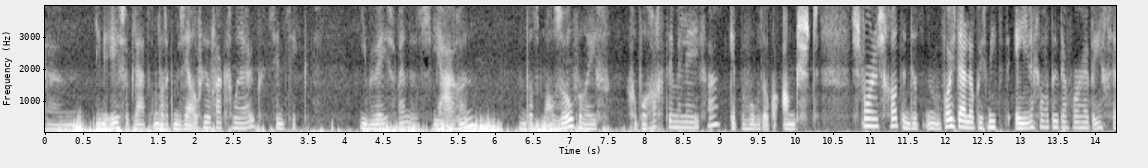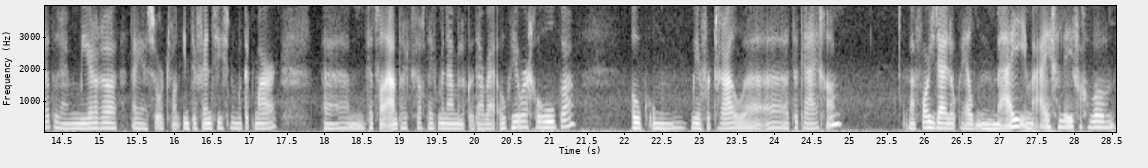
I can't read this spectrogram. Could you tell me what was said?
Um, in de eerste plaats omdat ik mezelf heel vaak gebruik sinds ik hiermee bezig ben. Is jaren. Omdat het me al zoveel heeft gebracht in mijn leven. Ik heb bijvoorbeeld ook een angststoornis gehad. En dat voice dialogue is niet het enige wat ik daarvoor heb ingezet. Er zijn meerdere, nou ja, soort van interventies noem ik het maar. Um, vet van aantrekkingskracht heeft me namelijk daarbij ook heel erg geholpen. Ook om meer vertrouwen uh, te krijgen. Maar voice dialogue helpt mij in mijn eigen leven gewoon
